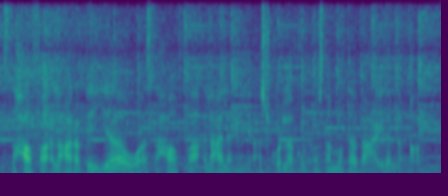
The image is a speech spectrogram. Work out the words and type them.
الصحافة العربية والصحافة العالمية. أشكر لكم حسن المتابعة. إلى اللقاء.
